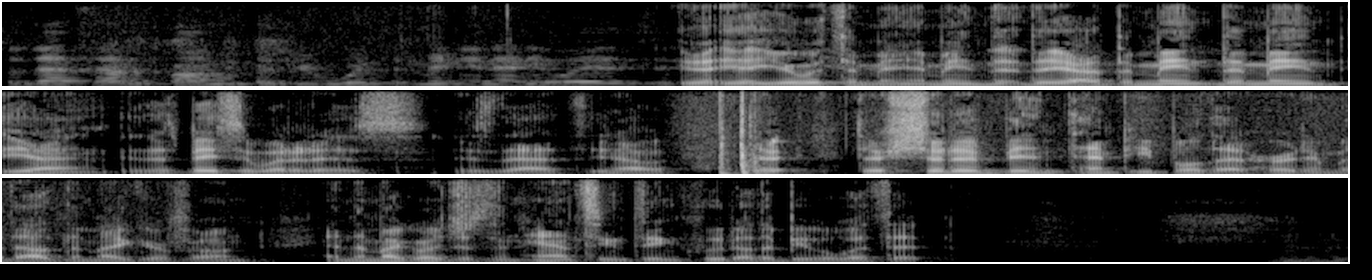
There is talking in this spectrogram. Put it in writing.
So that's not a problem because you're with the minion anyways. yeah, yeah, you're with the minion. I mean, the, the, yeah, the main, the main, yeah, that's basically what it is. Is that you know there, there should have been ten people that heard him without the microphone, and the microphone was just enhancing to include other people with it. Mhm.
